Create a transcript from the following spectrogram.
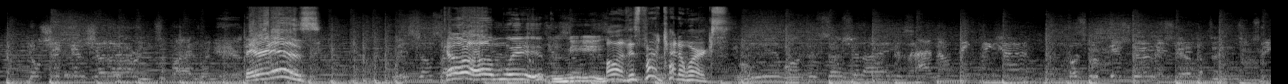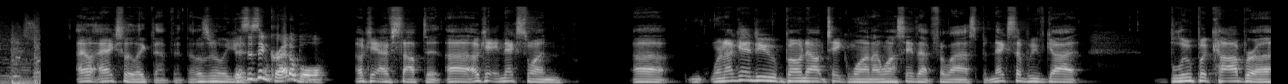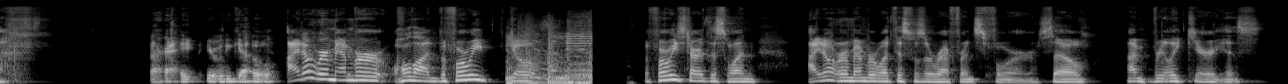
Spooky scary skeletons speak with such a screech. You'll shake and shudder in surprise when you hear there it is. with some sound. Come with me. Hold on, this part kind of works. You only want to socialize, but I don't think we should. 'Cause spooky scary skeletons speak with such I, I actually like that bit. That was really good. This is incredible. okay, I've stopped it. Uh, okay, next one. Uh, we're not gonna do bone out take one. I want to save that for last. But next up, we've got Bloopa Cabra. All right, here we go. I don't remember. Hold on, before we go, before we start this one, I don't remember what this was a reference for. So I'm really curious.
